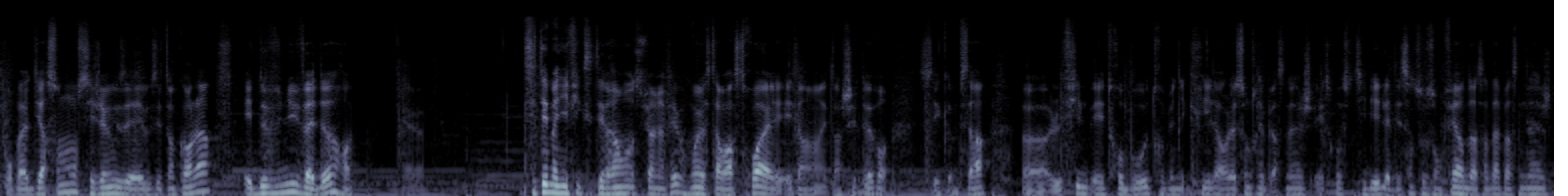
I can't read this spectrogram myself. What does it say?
pour pas dire son nom, si jamais vous, êtes encore là, est devenu Vador. Euh, c'était magnifique, c'était vraiment super bien fait. Pour moi, Star Wars 3 est, un, est un chef-d'œuvre, c'est comme ça. Euh, le film est trop beau, trop bien écrit, la relation entre les personnages est trop stylée, la descente aux enfers d'un certain personnage,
